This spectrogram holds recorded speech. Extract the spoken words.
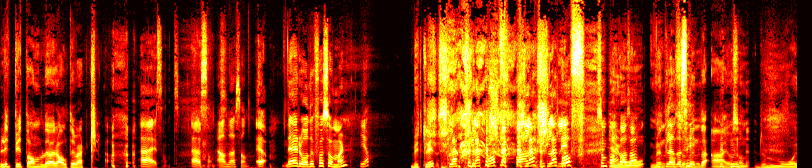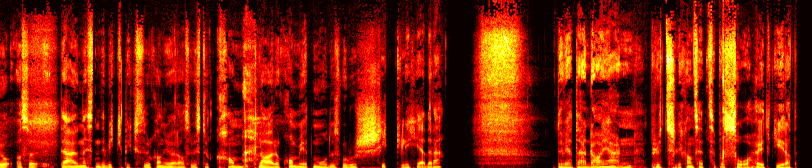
Litt byttehandel, det har det alltid vært. Det er sant. Det er sant. Ja, det er sant. Ja. Det er rådet for sommeren. Bytt litt. Slapp, slapp off. slapp, slapp off, som pappa sa. Men, altså, si. men det er jo sånn, du må jo altså, Det er jo nesten det viktigste du kan gjøre. Altså, hvis du kan klare å komme i et modus hvor du skikkelig kjeder deg. Du vet, det er da hjernen plutselig kan sette seg på så høyt gir at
